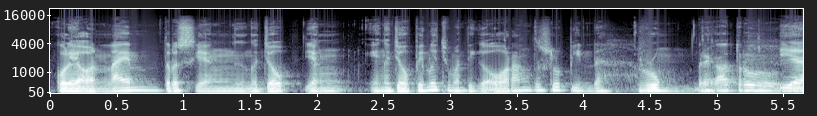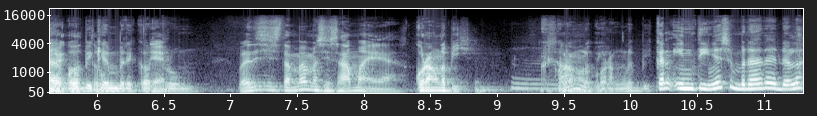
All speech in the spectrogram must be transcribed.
kuliah online terus yang ngejawab yang yang ngejawabin lu cuma tiga orang terus lu pindah room. Breakout room. Iya, gue Breakout bikin room. breakout Iya. room. Berarti sistemnya masih sama ya, kurang lebih. Sama kurang lebih. Kan intinya sebenarnya adalah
